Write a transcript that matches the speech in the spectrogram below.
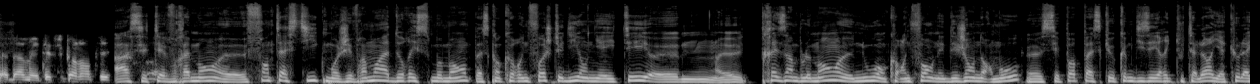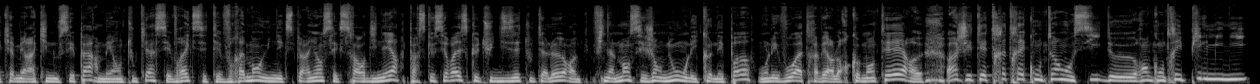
la, dame, elle était super gentille. Ah, c'était vraiment fantastique. Moi, j'ai vraiment adoré ce moment parce qu'encore une fois, je te dis, on y a été très humblement. Euh, Nous, encore une fois, on est des gens normaux. Euh, c'est pas parce que, comme disait Eric tout à l'heure, il y a que la caméra qui nous sépare, mais en tout cas, c'est vrai que c'était vraiment une expérience extraordinaire parce que c'est vrai ce que tu disais tout à l'heure. Finalement, ces gens, nous, on les connaît pas. On les voit à travers leurs commentaires. Euh, Ah, j'étais très très content aussi de rencontrer Pilmini.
